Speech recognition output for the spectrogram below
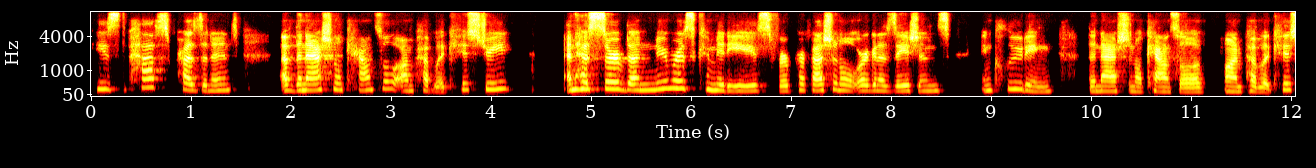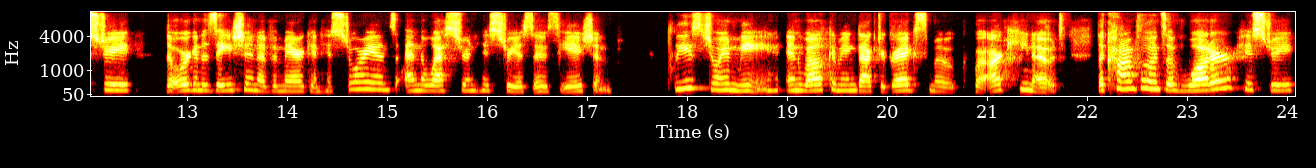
He's the past president of the National Council on Public History and has served on numerous committees for professional organizations, including the National Council on Public History, the Organization of American Historians, and the Western History Association. please join me in welcoming Dr. Greg Smoak for our keynote, The Confluence of Water, History,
